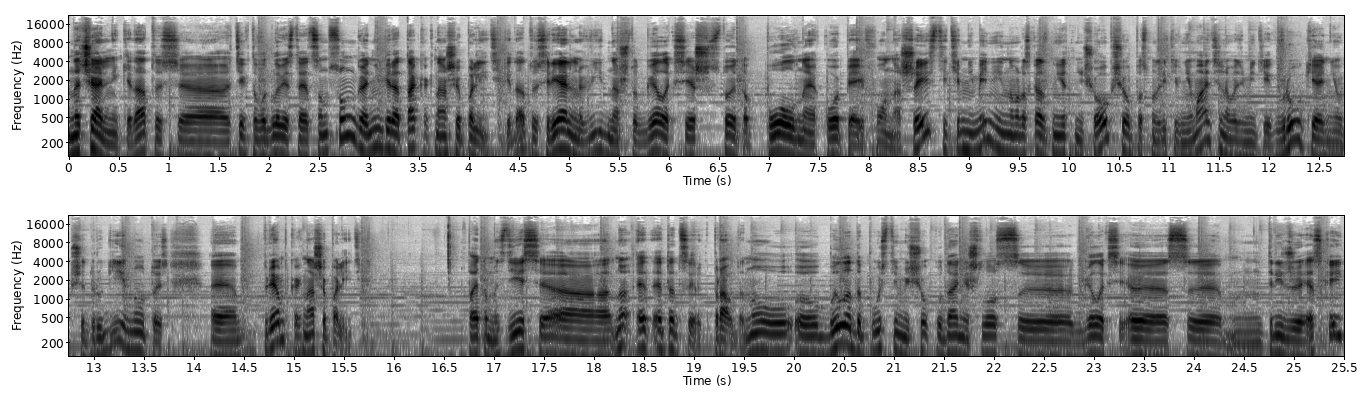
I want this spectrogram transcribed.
начальники, да, то есть э, те, кто во главе стоят Samsung, они говорят так, как наши политики, да, то есть реально видно, что Galaxy S6 это полная копия iPhone 6, и тем не менее они нам рассказывают, нет ничего общего, посмотрите внимательно, возьмите их в руки, они вообще другие, ну, то есть э, прям как наши политики. Поэтому здесь, э, ну, это, это цирк, правда. Но э, было, допустим, еще куда не шло с Galaxy, э, с 3G SK,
